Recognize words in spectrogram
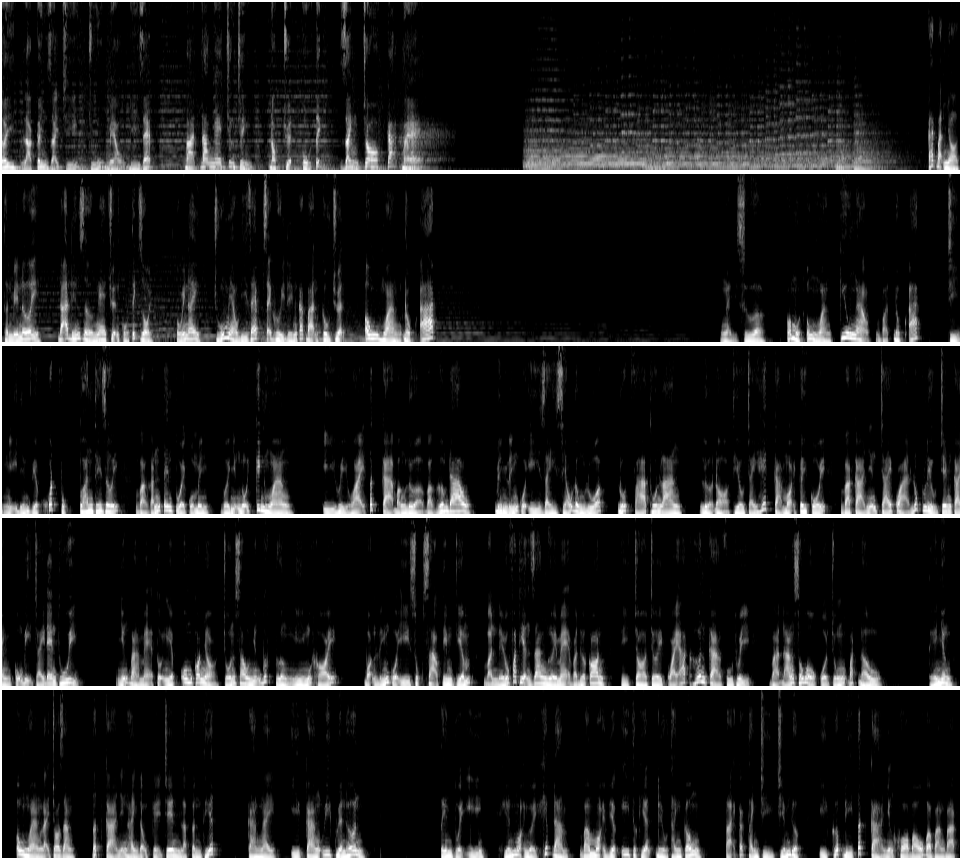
Đây là kênh giải trí Chú Mèo Đi Dép. Bạn đang nghe chương trình đọc truyện cổ tích dành cho các bé. Các bạn nhỏ thân mến ơi, đã đến giờ nghe chuyện cổ tích rồi. Tối nay, chú mèo đi dép sẽ gửi đến các bạn câu chuyện Ông Hoàng độc ác. Ngày xưa, có một ông hoàng kiêu ngạo và độc ác, chỉ nghĩ đến việc khuất phục toàn thế giới và gắn tên tuổi của mình với những nỗi kinh hoàng. Y hủy hoại tất cả bằng lửa và gươm đao. Binh lính của Y dày xéo đồng lúa, đốt phá thôn làng, lửa đỏ thiêu cháy hết cả mọi cây cối và cả những trái quả lúc liều trên cành cũng bị cháy đen thui. Những bà mẹ tội nghiệp ôm con nhỏ trốn sau những bức tường nghi ngút khói. Bọn lính của y sục sạo tìm kiếm và nếu phát hiện ra người mẹ và đứa con thì trò chơi quái ác hơn cả phù thủy và đáng xấu hổ của chúng bắt đầu. Thế nhưng, ông Hoàng lại cho rằng tất cả những hành động kể trên là cần thiết. Càng ngày, y càng uy quyền hơn. Tên tuổi y khiến mọi người khiếp đảm và mọi việc y thực hiện đều thành công. Tại các thành trì chiếm được, y cướp đi tất cả những kho báu và vàng bạc.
